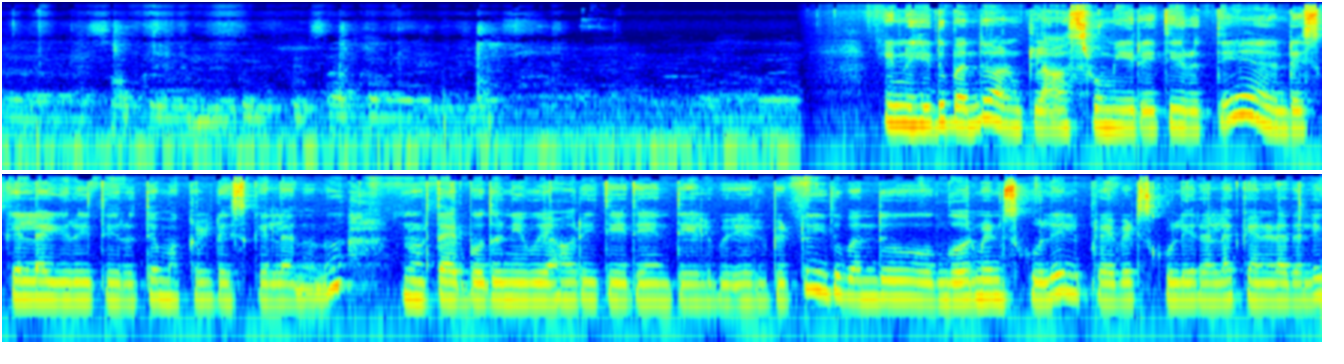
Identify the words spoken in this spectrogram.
uh, soccer, you're going to play soccer, yes. Uh, ಇನ್ನು ಇದು ಬಂದು ಅವ್ನ ಕ್ಲಾಸ್ ರೂಮ್ ಈ ರೀತಿ ಇರುತ್ತೆ ಡೆಸ್ಕ್ ಎಲ್ಲ ಈ ರೀತಿ ಇರುತ್ತೆ, ಮಕ್ಕಳ ಡೆಸ್ಕ್ ಎಲ್ಲನೂ ನೋಡ್ತಾ ಇರ್ಬೋದು. ನೀವು ಯಾವ ರೀತಿ ಇದೆ ಅಂತ ಹೇಳ್ಬಿ, ಹೇಳ್ಬಿಟ್ಟು ಇದು ಬಂದು ಗೌರ್ಮೆಂಟ್ ಸ್ಕೂಲ್ ಇಲ್ಲಿ ಪ್ರೈವೇಟ್ ಸ್ಕೂಲ್ ಇರಲ್ಲ ಕೆನಡಾದಲ್ಲಿ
